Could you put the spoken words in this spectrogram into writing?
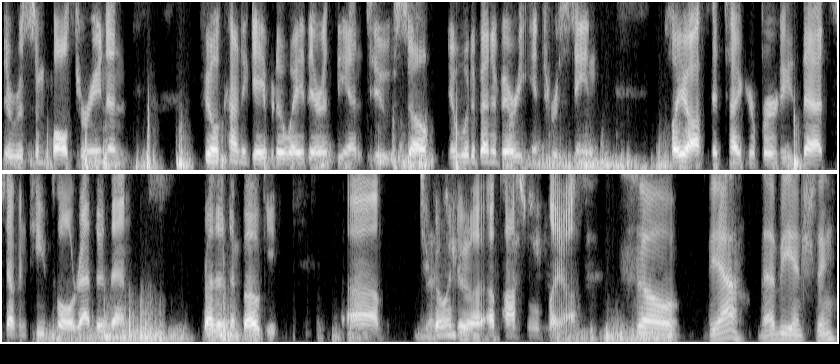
There was some faltering, and Phil kind of gave it away there at the end too. So it would have been a very interesting playoff had Tiger birdied that 17th hole rather than rather than bogey um, to That's go into a, a possible playoff. So yeah, that'd be interesting.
